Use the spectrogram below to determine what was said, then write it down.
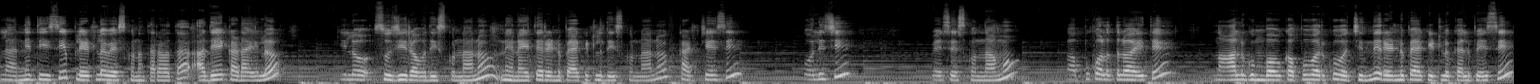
ఇలా అన్నీ తీసి ప్లేట్లో వేసుకున్న తర్వాత అదే కడాయిలో కిలో సుజీ రవ్వ తీసుకున్నాను. నేనైతే రెండు ప్యాకెట్లు తీసుకున్నాను. కట్ చేసి కొలిచి వేసేసుకుందాము. కప్పు కొలతలో అయితే నాలుగు కప్పు వరకు వచ్చింది. రెండు ప్యాకెట్లు కలిపేసి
